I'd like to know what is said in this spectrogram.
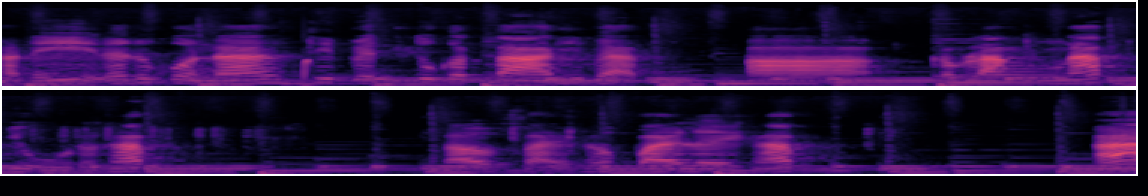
อันนี้นะทุกคนนะที่เป็นตุ๊กตาที่แบบอ่ากำลังนับอยู่นะครับ เราใส่เข้าไปเลยครับอ่า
